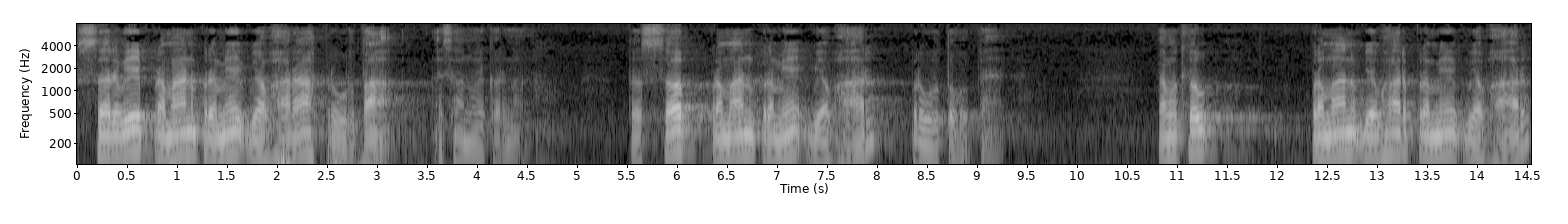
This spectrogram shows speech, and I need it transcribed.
सर्वे प्रमाण प्रमेय व्यवहारा प्रवृत्ता, ऐसा अन्वय करना। तो सब प्रमाण प्रमेय व्यवहार प्रवृत्त होता है। का मतलब प्रमाण व्यवहार प्रमेय व्यवहार,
